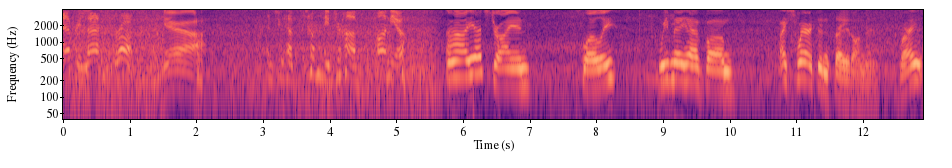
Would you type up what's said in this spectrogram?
Every last drop. Yeah. You have so many drops on you. Uh, yeah, it's drying slowly. We may have, um, I swear it didn't say it on there, right?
